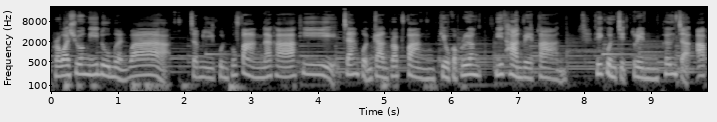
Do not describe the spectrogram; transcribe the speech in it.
เพราะว่าช่วงนี้ดูเหมือนว่าจะมีคุณผู้ฟังนะคะ ที่แจ้งผลการรับฟังเกี่ยวกับเรื่องนิทานเวตาล ที่คุณจิตรินเพิ่งจะอัพ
